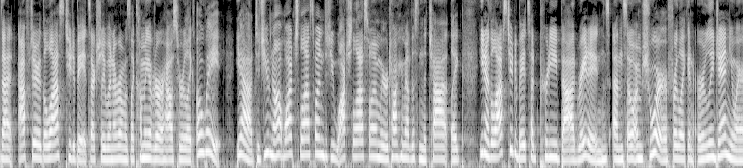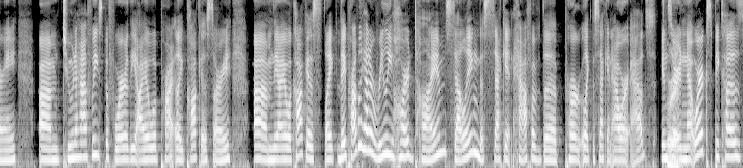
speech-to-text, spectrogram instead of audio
that after the last two debates, actually, when everyone was like coming over to our house, we were like, "Oh wait, yeah, did you not watch the last one? Did you watch the last one? We were talking about this in the chat. Like, you know, the last two debates had pretty bad ratings, and so I'm sure for like an early January." Um, two and a half weeks before the Iowa pri- like caucus, sorry, um, the Iowa caucus, like they probably had a really hard time selling the second half of the per like the second hour ads in Right. certain networks because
